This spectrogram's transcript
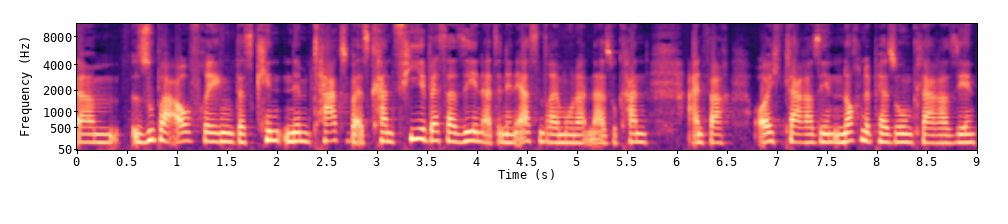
ähm, super aufregend. Das Kind nimmt tagsüber, es kann viel besser sehen als in den ersten drei Monaten. Also kann einfach euch klarer sehen, noch eine Person klarer sehen.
